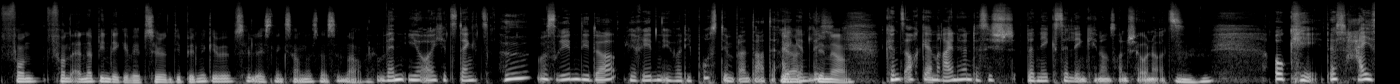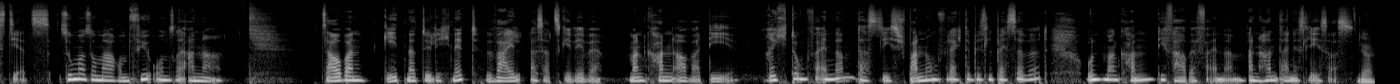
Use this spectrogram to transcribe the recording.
von, von einer Bindegewebshülle. Und die Bindegewebshülle ist nichts anderes als eine Narbe. Wenn ihr euch jetzt denkt, was reden die da? Wir reden über die Brustimplantate Ja, eigentlich. genau. Könnt ihr auch gerne reinhören, das ist der nächste Link in unseren Shownotes. Mhm. Okay, das heißt jetzt, summa summarum, für unsere Anna. Zaubern geht natürlich nicht, weil Ersatzgewebe. Man kann aber die Richtung verändern, dass die Spannung vielleicht ein bisschen besser wird und man kann die Farbe verändern anhand eines Lasers. Ja,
